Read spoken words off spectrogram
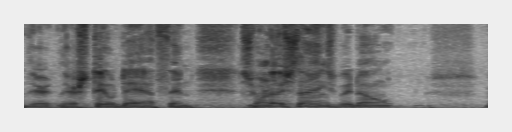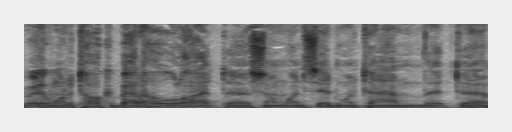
they're they're still death, and it's one of those things we don't really want to talk about a whole lot. Uh, someone said one time that uh,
